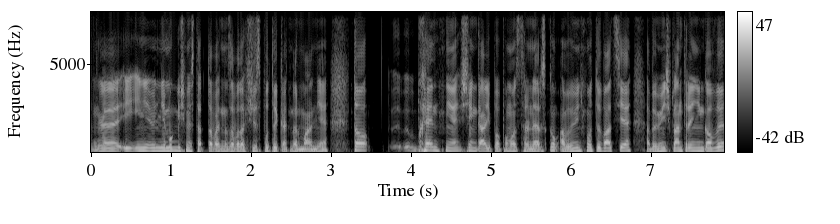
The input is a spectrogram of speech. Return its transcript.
e, i nie, nie mogliśmy startować na zawodach, się spotykać normalnie, to chętnie sięgali po pomoc trenerską, aby mieć motywację, aby mieć plan treningowy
